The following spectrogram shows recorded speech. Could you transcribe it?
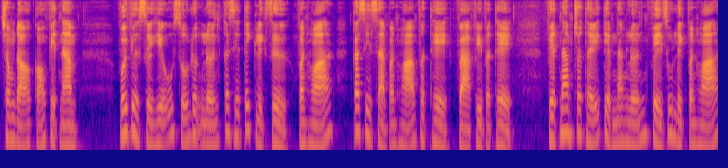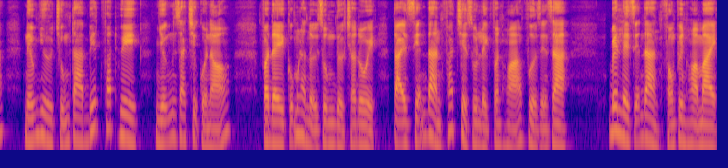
trong đó có Việt Nam. Với việc sở hữu số lượng lớn các di tích lịch sử, văn hóa, các di sản văn hóa vật thể và phi vật thể, Việt Nam cho thấy tiềm năng lớn về du lịch văn hóa nếu như chúng ta biết phát huy những giá trị của nó. Và đây cũng là nội dung được trao đổi tại diễn đàn phát triển du lịch văn hóa vừa diễn ra. Bên lề diễn đàn, phóng viên Hoa Mai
